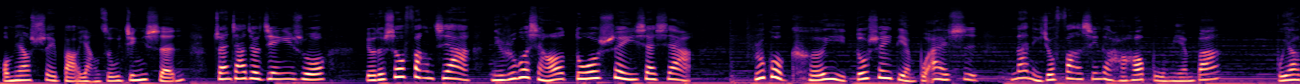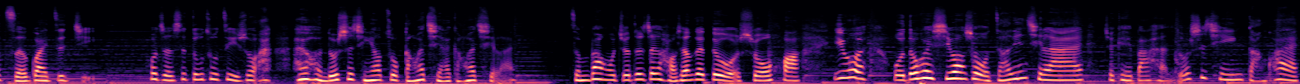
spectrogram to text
我们要睡饱，养足精神。专家就建议说，有的时候放假，你如果想要多睡一下下，如果可以多睡一点不碍事，那你就放心的好好补眠吧，不要责怪自己，或者是督促自己说，啊，还有很多事情要做，赶快起来，赶快起来，怎么办？我觉得这个好像在对我说话，因为我都会希望说，我早点起来就可以把很多事情赶快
